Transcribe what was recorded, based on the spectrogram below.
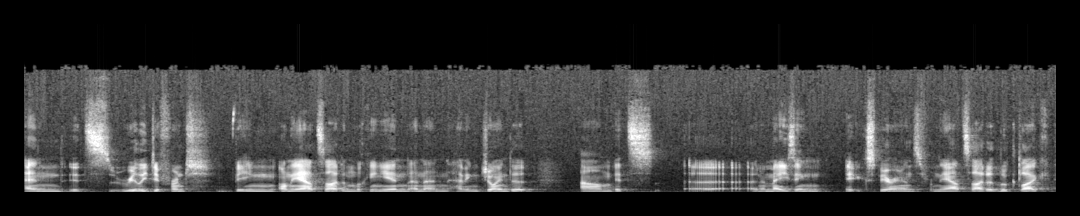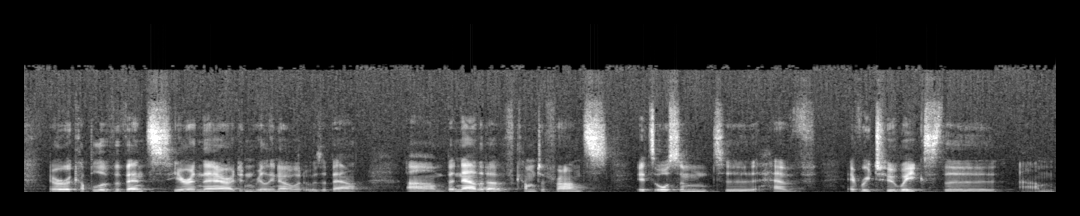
and it's really different being on the outside and looking in, and then having joined it. Um, it's uh, an amazing experience from the outside. It looked like there were a couple of events here and there. I didn't really know what it was about. Um, but now that I've come to France, it's awesome to have every two weeks the um,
